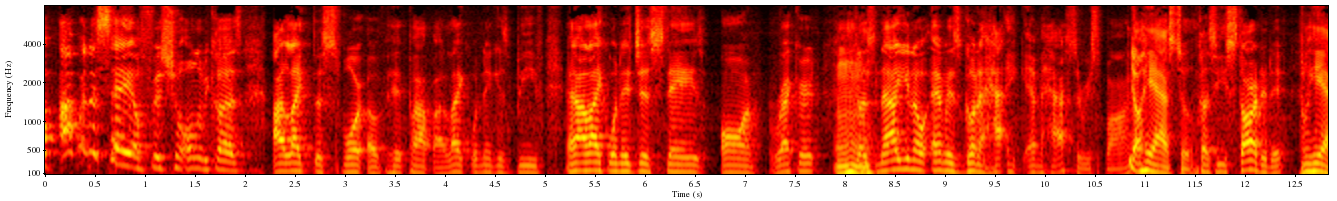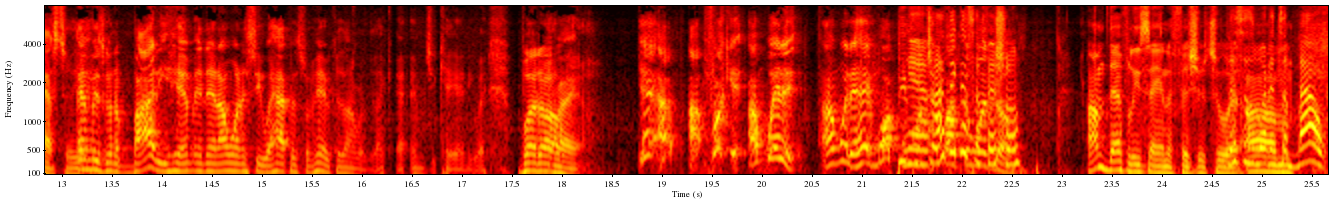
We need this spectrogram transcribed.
Um, I'm gonna say official only because I like the sport of hip hop. I like when niggas beef, and I like when it just stays on record. Mm-hmm. Because now you know M is gonna ha- M has to respond No, he has to. because he started it. He has to. Yeah. M is gonna body him, and then I want to see what happens from here because I don't really like MGK anyway. But um, right. Yeah, I, I, fuck it. I'm with it. I'm with it. Hey, more people Yeah, jump I think out it's the window. official. I'm definitely saying official to it. This is what it's Um, about.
